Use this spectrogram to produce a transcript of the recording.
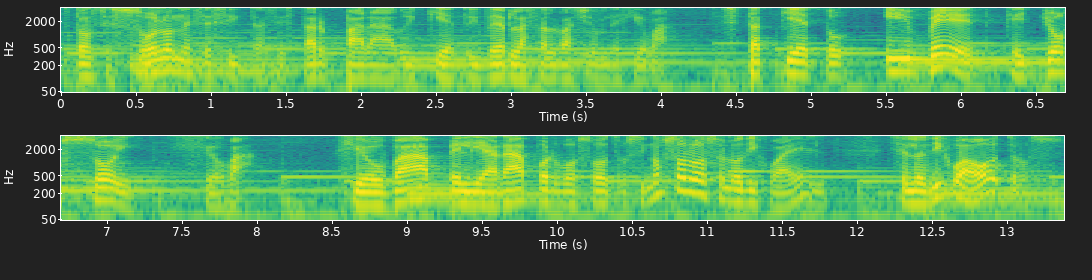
Entonces solo necesitas estar parado y quieto y ver la salvación de Jehová. Estad quieto y ved que yo soy Jehová. Jehová peleará por vosotros. Y no solo se lo dijo a él, se lo dijo a otros.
